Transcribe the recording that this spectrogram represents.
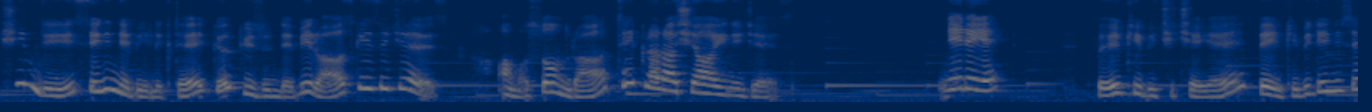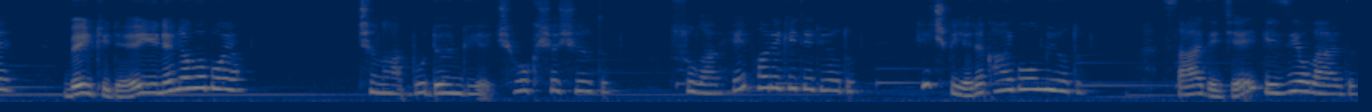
Şimdi seninle birlikte gökyüzünde biraz gezeceğiz. Ama sonra tekrar aşağı ineceğiz. Nereye? Belki bir çiçeğe, belki bir denize, belki de yine lavaboya. Çınar bu döngüye çok şaşırdı. Sular hep hareket ediyordu. Hiçbir yere kaybolmuyordu. Sadece geziyorlardı.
